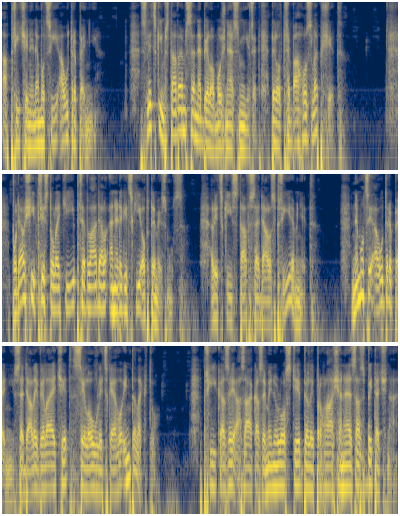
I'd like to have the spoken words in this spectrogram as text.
a příčiny nemocí a utrpení. S lidským stavem se nebylo možné smířit, bylo třeba ho zlepšit. Po další tři století převládal energický optimismus. Lidský stav se dal zpříjemnit. Nemoci a utrpení se daly vyléčit silou lidského intelektu. Příkazy a zákazy minulosti byly prohlášené za zbytečné.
